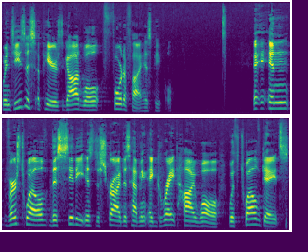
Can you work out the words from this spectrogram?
when Jesus appears, God will fortify his people. In verse 12, this city is described as having a great high wall with 12 gates,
